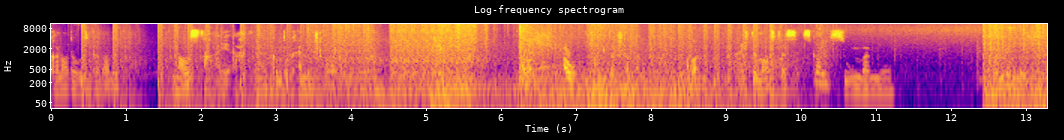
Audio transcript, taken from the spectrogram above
Granate, wo ist Granate? Maus 3, ach, da kommt doch kein Mensch drauf. Okay, okay. Aber, oh, fuck, da stand er. Aber rechte Maustaste ist gar nicht zoomen bei mir. Warum denn nicht?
